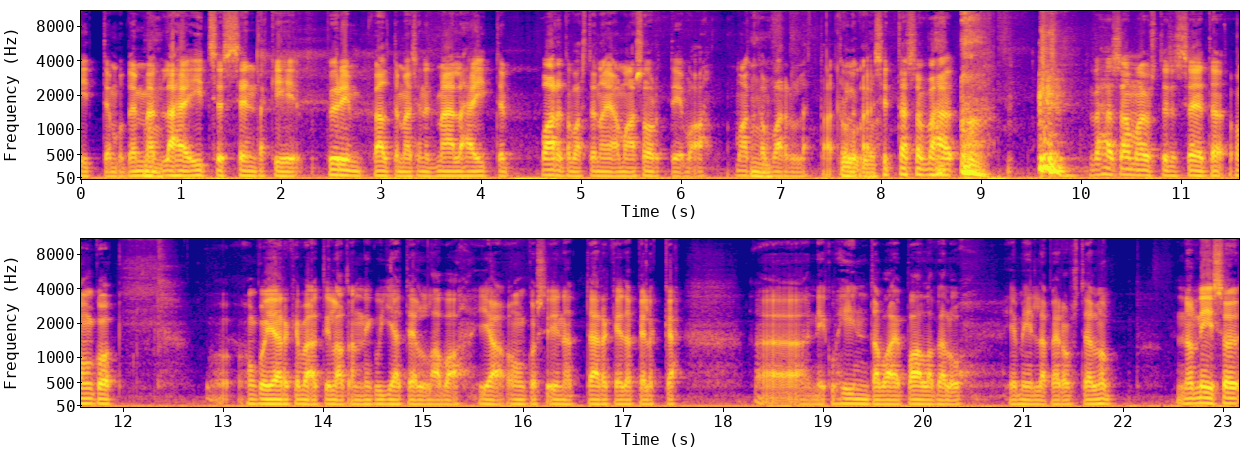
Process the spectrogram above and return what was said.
itse, mutta en mä Mm. lähde itse sen takia, pyrin välttämään sen, että mä en lähde itse vartavasten ajamaan sorttia vaan matkan Mm. varrelle tai. Sitten tässä on vähän, vähän sama just se, että onko, onko järkevää tilata niin kuin jätelava ja onko siinä tärkeää pelkkä ää, niin kuin hinta vai palvelu ja millä perusteella. No, no niissä on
